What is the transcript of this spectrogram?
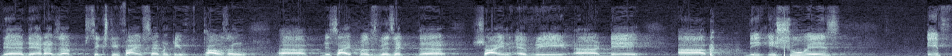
There, there is a 65, 70,000 uh, disciples visit the shrine every uh, day. Uh, the issue is if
